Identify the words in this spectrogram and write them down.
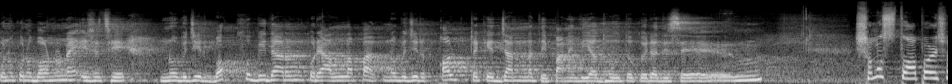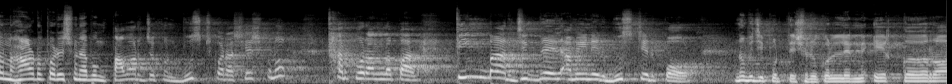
কোনো কোনো বর্ণনায় এসেছে, নবীজির বক্ষ বিদারণ করে আল্লাহ পাক নবীজির কল্পটাকে জান্নাতে পানি দিয়া ধৌত করে দিছেন। সমস্ত অপারেশন হার্ট অপারেশন এবং পাওয়ার যখন বুস্ট করা শেষ হলো, তারপর আল্লাহ পাক তিনবার জিব্রাইল আমিনের বুস্টের পর নবীজি পড়তে শুরু করলেন ইকরা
